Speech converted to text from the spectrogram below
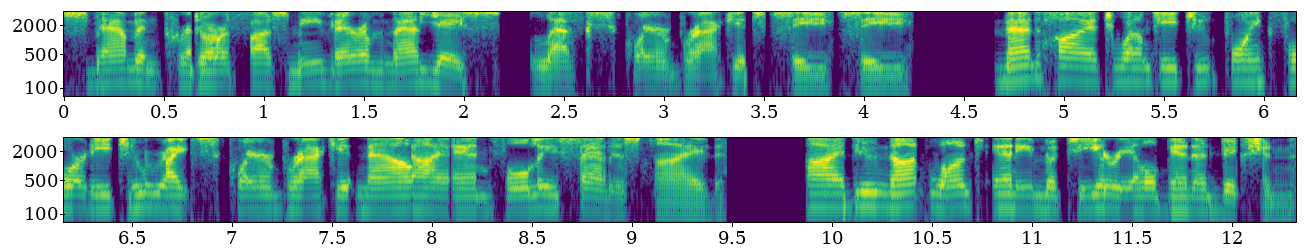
Svaman Kradarthasmi Varam Madhyas, left square bracket CC. Madhya 22.42 right square bracket Now I am fully satisfied. I do not want any material benediction,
